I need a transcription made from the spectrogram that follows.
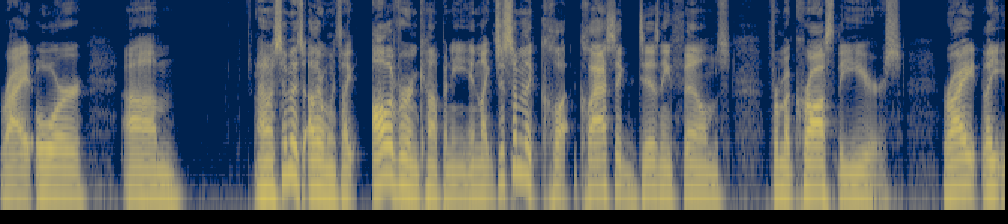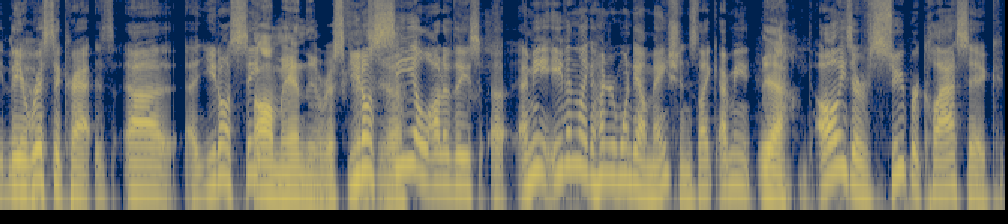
right? Or um, I don't know some of those other ones like Oliver and Company, and like just some of the cl- classic Disney films from across the years, right? Like the Yeah. Aristocats. Uh, you don't see. Oh man, the risk. you don't yeah. see a lot of these. Uh, I mean, even like 101 Dalmatians. Like, I mean, Yeah, all these are super classic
